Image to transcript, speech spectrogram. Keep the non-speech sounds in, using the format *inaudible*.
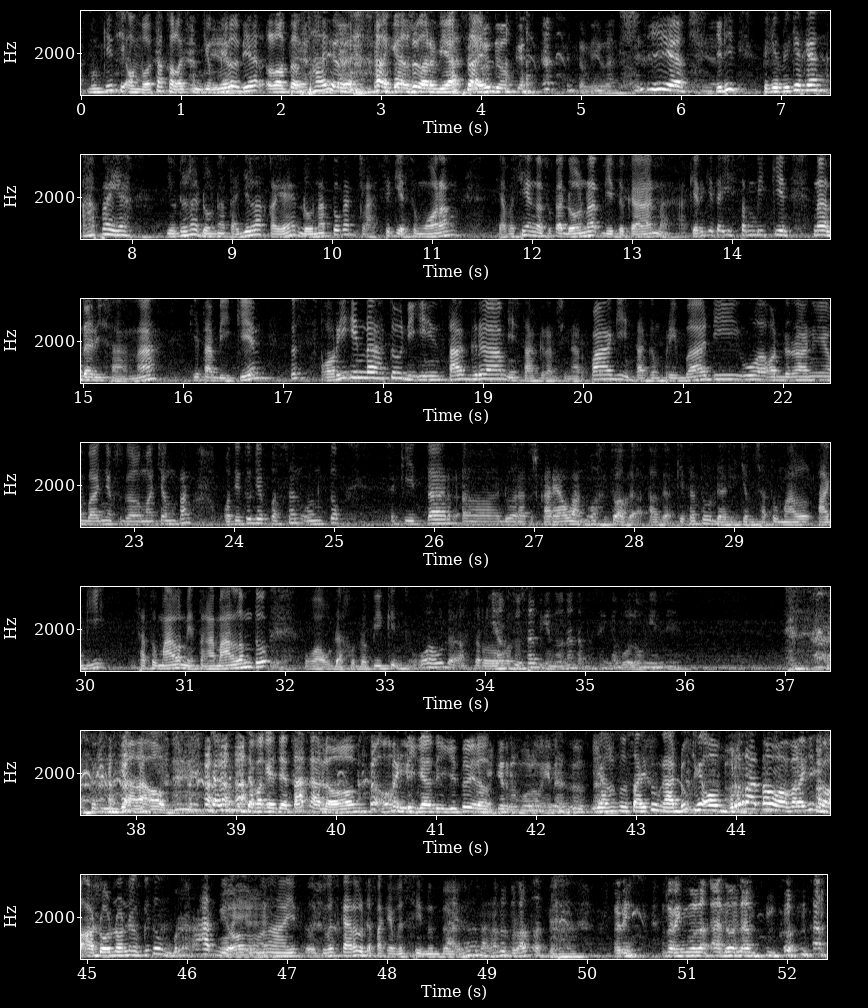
mungkin si Om Bota kalau nyemil dia lontong sayur ya. Agak luar biasa ya. Uduk cemilan. Iya. Iya. jadi pikir-pikir kan apa ya? Ya udahlah donat aja lah kayak donat tuh kan klasik ya semua orang siapa sih yang nggak suka donat gitu kan? Nah akhirnya kita iseng bikin. Nah dari sana kita bikin terus storyin dah tuh di Instagram. Instagram sinar pagi Instagram pribadi. Wah orderannya banyak segala macam kan. Waktu itu dia pesan untuk sekitar eh, 200 karyawan. Wah itu agak agak kita tuh dari jam satu mal pagi satu malam ya tengah malam tuh. Wah udah udah bikin tuh. Wah udah terus. Yang susah bikin donat apa sih? Bolonginnya Enggak lah om. Kan bisa pakai cetakan om. *laughs* Oh, iya. Tinggal digituin om. Pikir bolonginnya susah. Yang susah itu ngaduknya om. Berat om. Apalagi kalau *laughs* adonannya gitu berat ya Oh, om. iya. Nah itu. Cuma sekarang udah pakai mesin untuk Aduh, tangan lu berotot. Sering sering ngulek adonan donat.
